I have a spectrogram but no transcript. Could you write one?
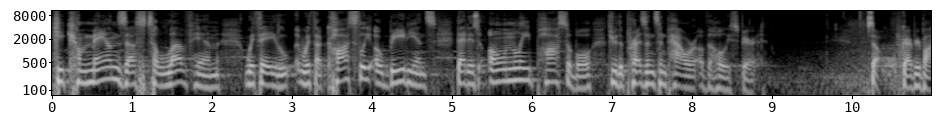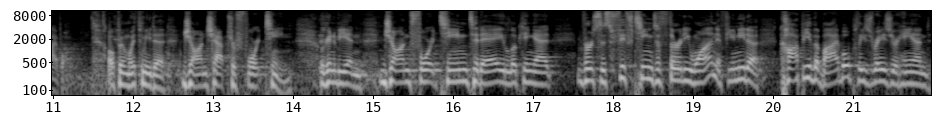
he commands us to love him with a, with a costly obedience that is only possible through the presence and power of the Holy Spirit. So, grab your Bible. Open with me to John chapter 14. We're going to be in John 14 today, looking at verses 15 to 31. If you need a copy of the Bible, please raise your hand.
